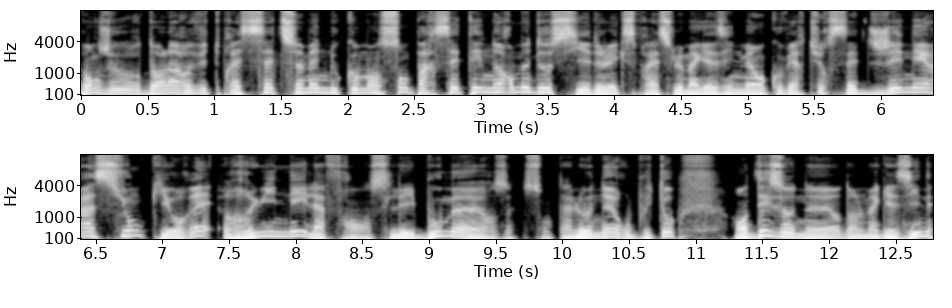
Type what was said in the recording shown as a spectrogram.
Bonjour, dans la revue de presse cette semaine, nous commençons par cet énorme dossier de l'Express. Le magazine met en couverture cette génération qui aurait ruiné la France. Les boomers sont à l'honneur ou plutôt en déshonneur dans le magazine.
